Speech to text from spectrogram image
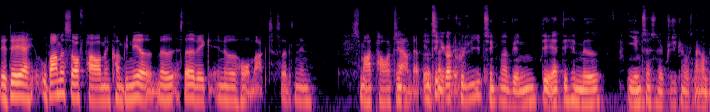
det, det er Obamas soft power, men kombineret med stadigvæk noget hård magt. Så er det sådan en smart power term, der er En ting, jeg godt kunne lige tænke mig at vende, det er det her med, i international politik kan man snakke om,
